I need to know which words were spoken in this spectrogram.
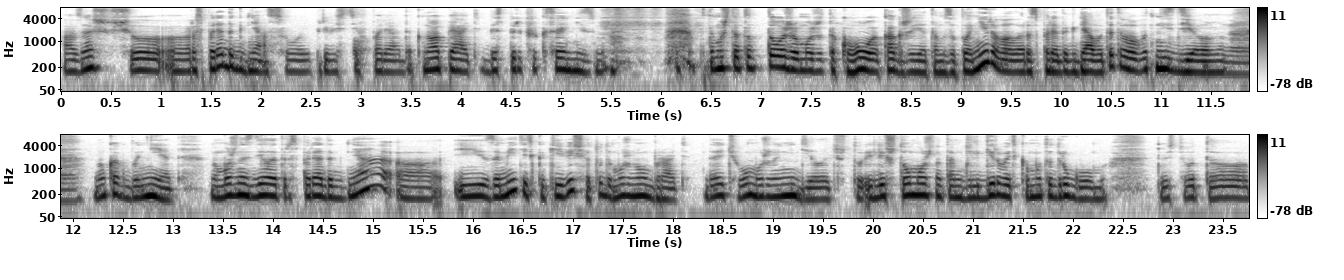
а, знаешь, еще распорядок дня свой привести в порядок. Но опять, без перфекционизма. Потому что тут тоже может такое, как же я там запланировала распорядок дня, вот этого вот не сделала. Ну, как бы нет. Но можно сделать распорядок дня а, и заметить, какие вещи оттуда можно убрать, да, и чего можно не делать, что, или что можно там делегировать кому-то другому. То есть вот э,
